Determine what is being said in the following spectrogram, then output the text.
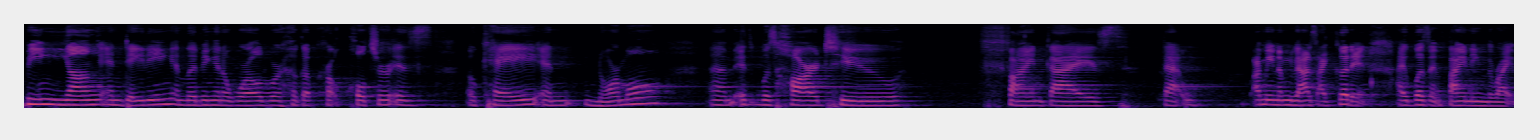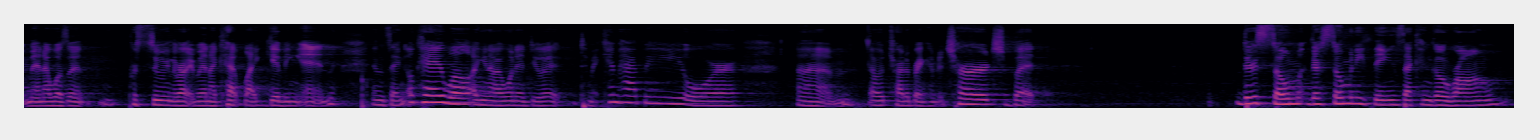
being young and dating and living in a world where hookup culture is okay and normal. Um, it was hard to find guys that I mean, I'm honest, I couldn't. I wasn't finding the right men. I wasn't pursuing the right men. I kept like giving in and saying, okay, well, you know, I want to do it to make him happy, or um, I would try to bring him to church. But there's so there's so many things that can go wrong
